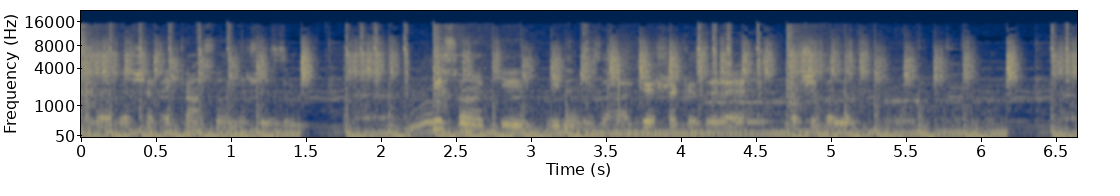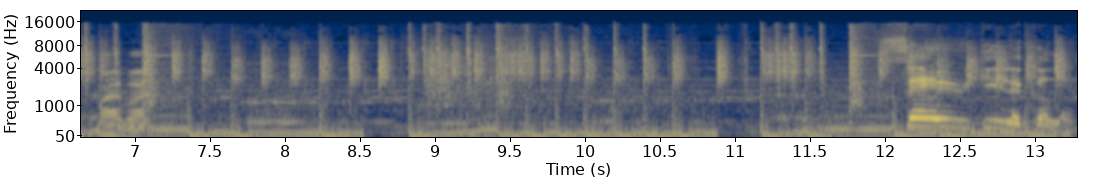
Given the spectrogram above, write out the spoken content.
Evet arkadaşlar ekran sorununu çözdüm. Bir sonraki videomuzda görüşmek üzere. Hoşçakalın. Bay bay. Sevgiyle kalın.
